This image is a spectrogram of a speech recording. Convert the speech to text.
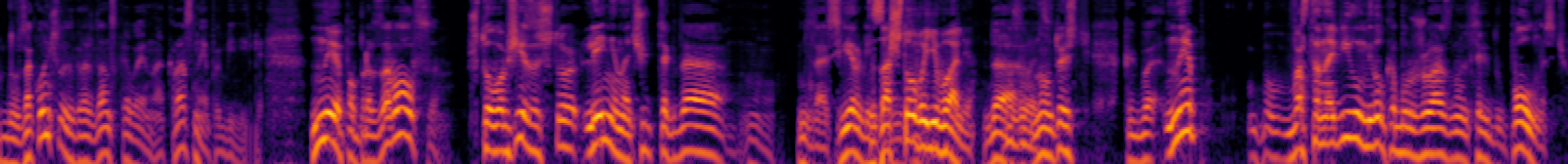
ну, закончилась гражданская война, красные победили. НЭП образовался, что вообще за что Ленина чуть тогда, ну, не знаю, свергли. За что воевали? Да, называется. ну, то есть, как бы, НЭП восстановил мелкобуржуазную среду полностью.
